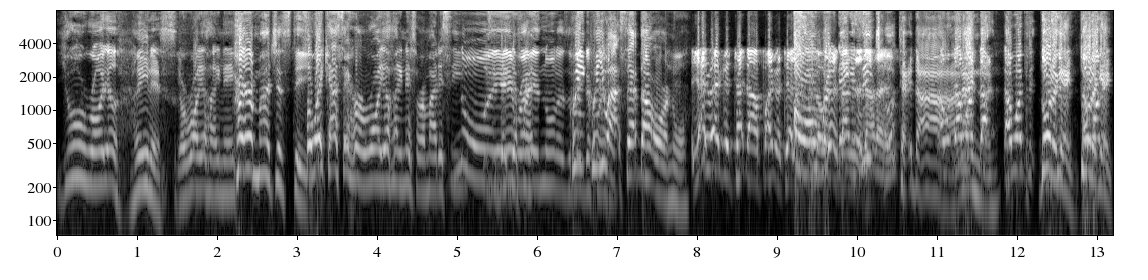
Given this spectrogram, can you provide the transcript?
Your Royal Highness, Your Royal Highness. Her Majesty. so why can't I say Her Royal Highness or Her Majesty? No, Is it it big ain't right. No, there's a Queen, big Queen, you accept that or no? Yeah, I can take that. I can tell Oh, you. right, there you see. Oh, take That, eh? that. that, one, that, that one, Do it again. Do it again.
